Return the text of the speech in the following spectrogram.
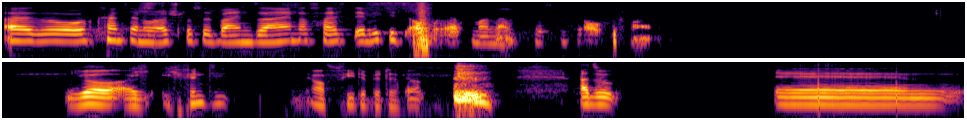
Also kann es ja nur das Schlüsselbein sein. Das heißt, der wird jetzt auch erstmal langfristig auffallen. Ja, also, ich, ich finde die. Ja, Fiete, bitte. Ja. Also, äh,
